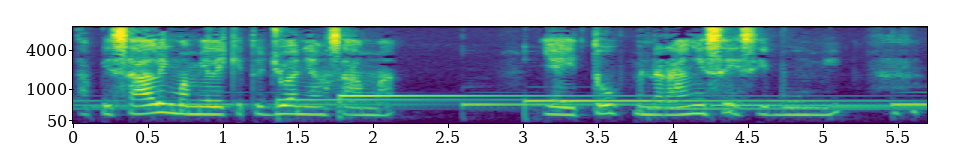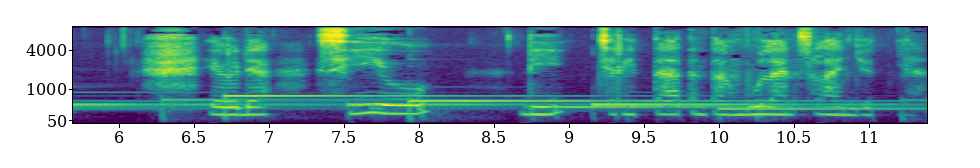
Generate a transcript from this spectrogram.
tapi saling memiliki tujuan yang sama, yaitu menerangi seisi bumi. ya udah, see you di cerita tentang bulan selanjutnya.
